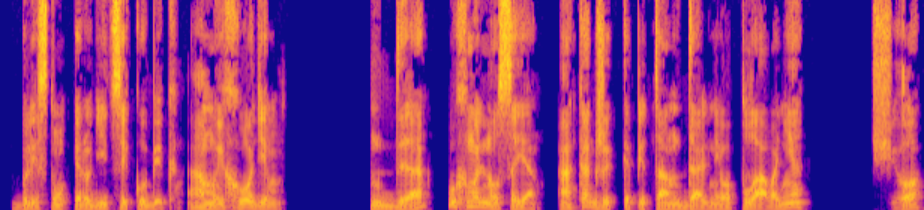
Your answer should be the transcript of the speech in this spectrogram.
– блеснул эрудиций кубик. «А мы ходим». «Да», – ухмыльнулся я. «А как же капитан дальнего плавания?» «Чё?»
